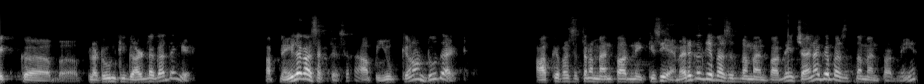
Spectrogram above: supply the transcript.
एक प्लाटून की गार्ड लगा देंगे? आप नहीं लगा सकते सर आप यू कैनॉट डू दैट आपके पास इतना मैन पावर नहीं, किसी अमेरिका के पास इतना मैन पावर नहीं चाइना के पास इतना मैन पावर नहीं है।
